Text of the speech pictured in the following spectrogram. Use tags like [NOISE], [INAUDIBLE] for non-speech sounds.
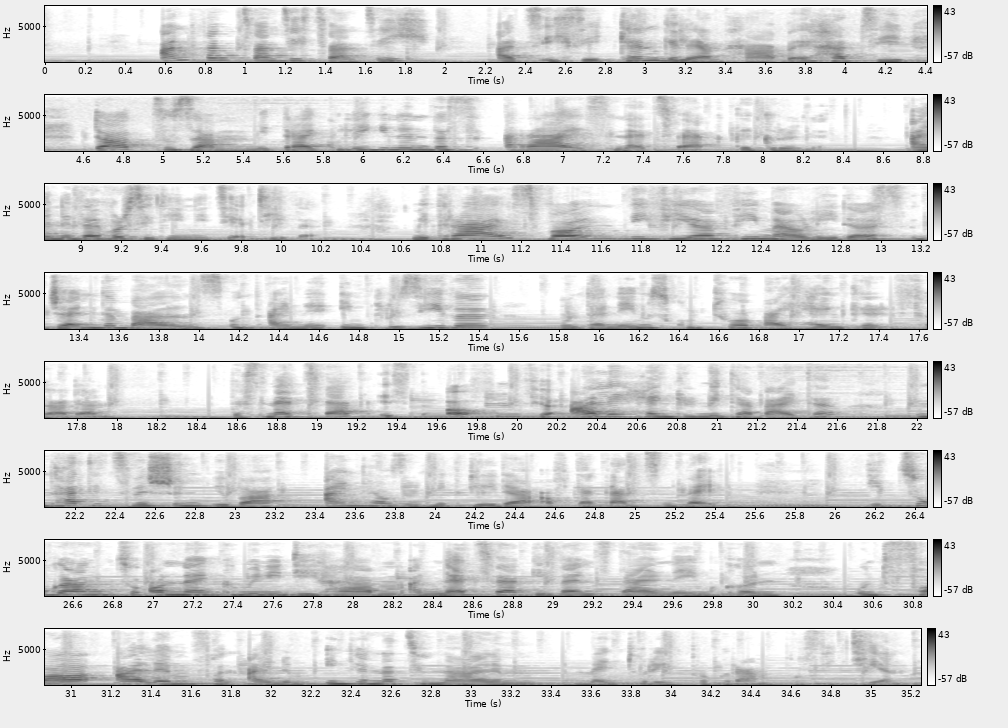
Anfang 2020 als ich sie kennengelernt habe, hat sie dort zusammen mit drei Kolleginnen das RISE-Netzwerk gegründet, eine Diversity-Initiative. Mit RISE wollen die vier Female Leaders Gender Balance und eine inklusive Unternehmenskultur bei Henkel fördern. Das Netzwerk ist offen für alle Henkel-Mitarbeiter und hat inzwischen über 1000 Mitglieder auf der ganzen Welt die Zugang zur Online-Community haben, an Netzwerkevents teilnehmen können und vor allem von einem internationalen Mentoring-Programm profitieren.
